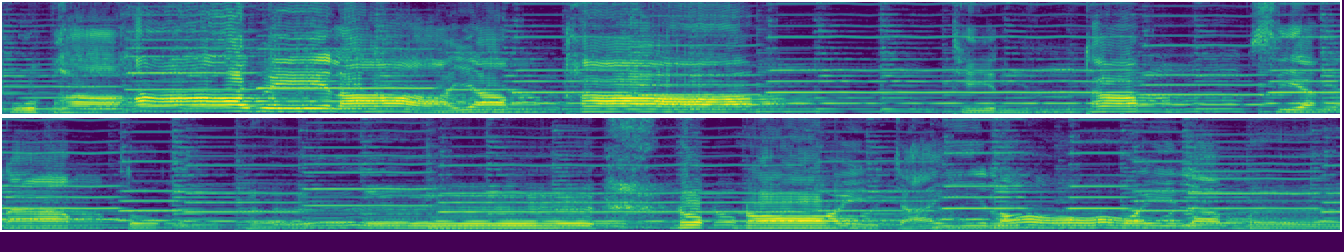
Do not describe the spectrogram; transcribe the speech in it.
ผู้พาเวลายำคำถิ่นทำเสียงน้ำตกเพอนกน้อยใจลอยละเมอ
